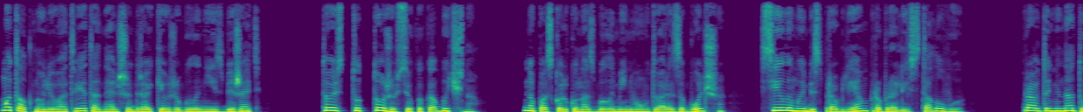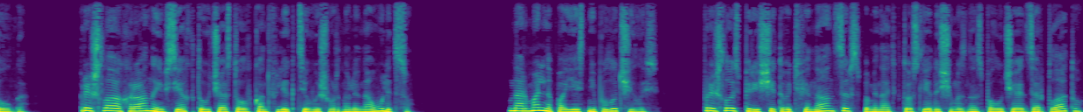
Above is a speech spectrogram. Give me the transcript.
Мы толкнули в ответ, а дальше драки уже было не избежать. То есть тут тоже все как обычно, но поскольку нас было минимум в два раза больше, силы мы без проблем пробрались в столовую. Правда, ненадолго. Пришла охрана, и всех, кто участвовал в конфликте, вышвырнули на улицу. Нормально поесть не получилось. Пришлось пересчитывать финансы, вспоминать, кто следующим из нас получает зарплату,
